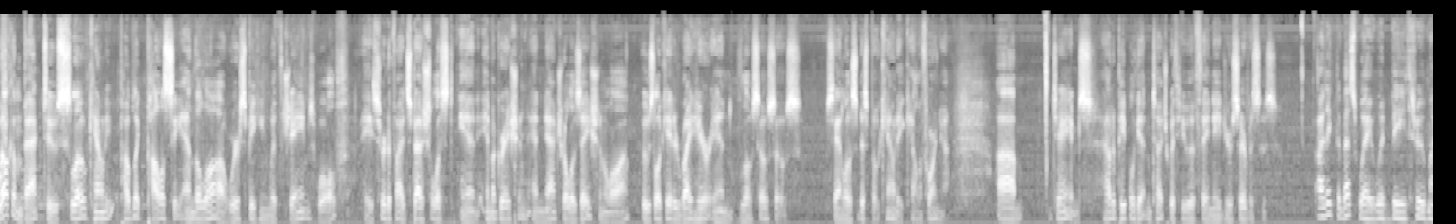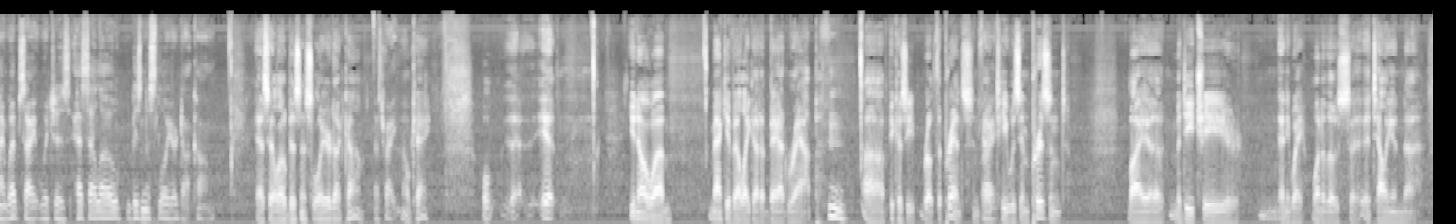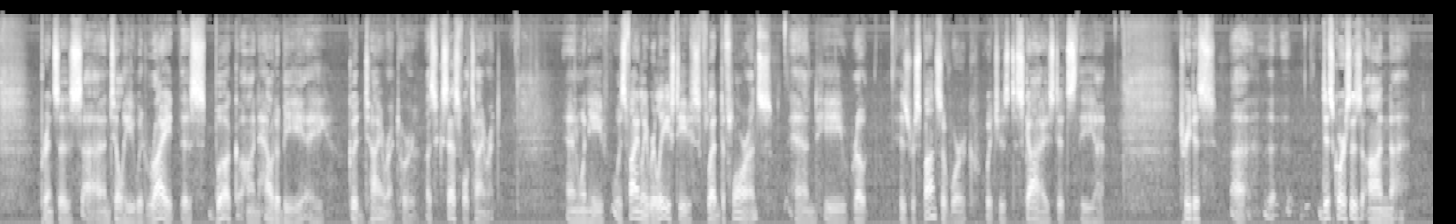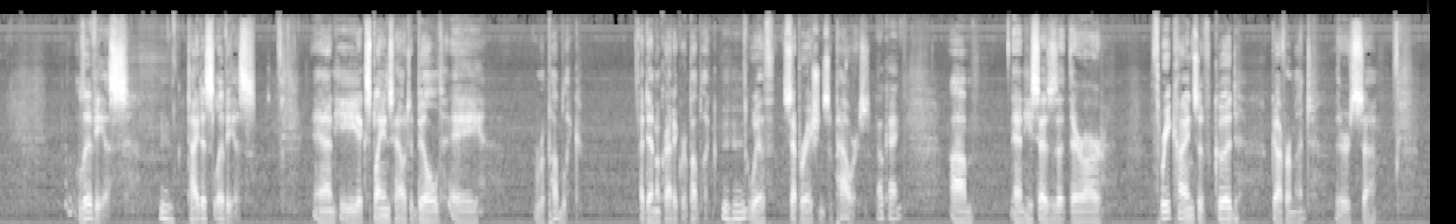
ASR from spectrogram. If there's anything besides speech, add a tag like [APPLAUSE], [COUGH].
Welcome back to SLO County Public Policy and the Law. We're speaking with James Wolf, a certified specialist in immigration and naturalization law, who's located right here in Los Osos, San Luis Obispo County, California. Um, James, how do people get in touch with you if they need your services? I think the best way would be through my website, which is slobusinesslawyer.com. slobusinesslawyer.com. That's right. Okay. Well, uh, it, you know, um, Machiavelli got a bad rap Hmm. uh, because he wrote The Prince. In fact, Right. he was imprisoned by uh, Medici or anyway, one of those uh, Italian uh, princes uh, until he would write this book on how to be a good tyrant or a successful tyrant. And when he was finally released, he fled to Florence and he wrote his responsive work, which is disguised. It's the uh, treatise, uh, the discourses on uh, Livius, Hmm. Titus Livius. And he explains how to build a republic, a democratic republic, hmm with separations of powers. Okay. Um, and he says that there are three kinds of good government there's uh,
